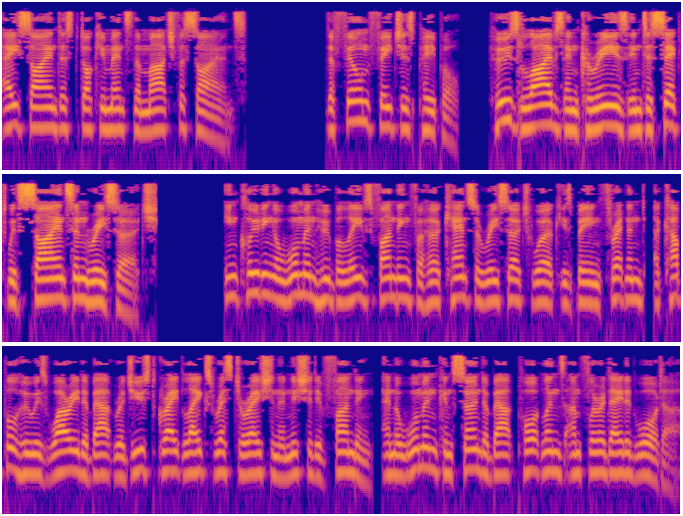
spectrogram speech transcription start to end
A Scientist Documents the March for Science. The film features people whose lives and careers intersect with science and research, including a woman who believes funding for her cancer research work is being threatened, a couple who is worried about reduced Great Lakes Restoration Initiative funding, and a woman concerned about Portland's unfluoridated water.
